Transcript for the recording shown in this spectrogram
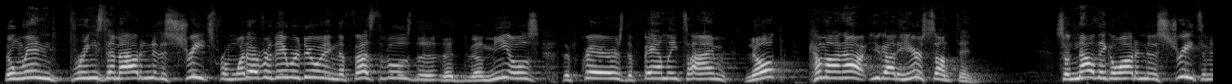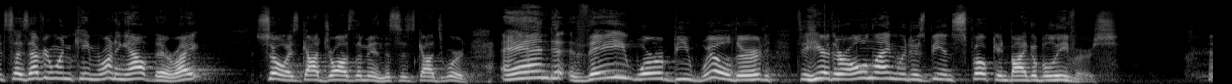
The wind brings them out into the streets from whatever they were doing the festivals, the, the, the meals, the prayers, the family time. Nope, come on out. You got to hear something. So now they go out into the streets, and it says everyone came running out there, right? So, as God draws them in, this is God's word. And they were bewildered to hear their own languages being spoken by the believers.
